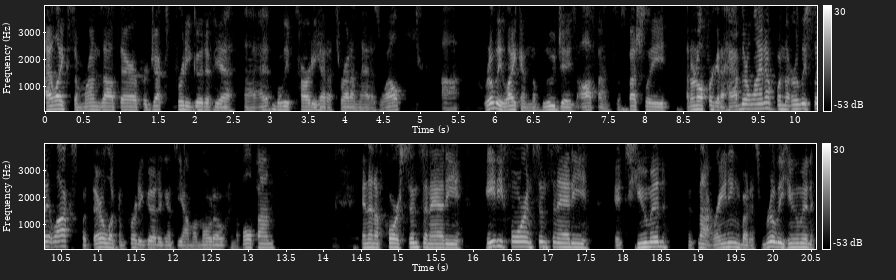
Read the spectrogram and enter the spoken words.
I like some runs out there. Projects pretty good if you. Uh, I believe Cardi had a threat on that as well. Uh, really liking the Blue Jays offense, especially. I don't know if we're going to have their lineup when the early slate locks, but they're looking pretty good against Yamamoto and the bullpen. And then, of course, Cincinnati, 84 in Cincinnati. It's humid. It's not raining, but it's really humid.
